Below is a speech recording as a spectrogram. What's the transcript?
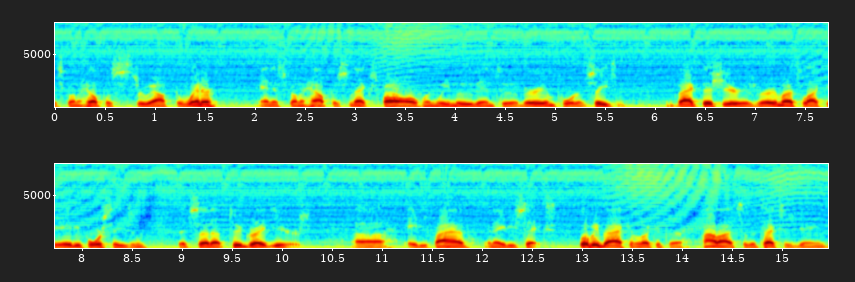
It's going to help us throughout the winter. And it's going to help us next fall when we move into a very important season. In fact, this year is very much like the 84 season that set up two great years, uh, 85 and 86. We'll be back and look at the highlights of the Texas game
